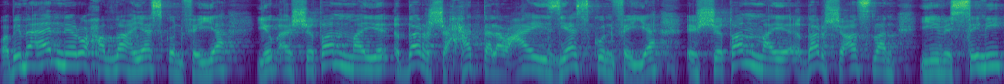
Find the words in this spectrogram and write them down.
وبما أن روح الله يسكن فيا يبقى الشيطان ما يقدرش حتى لو عايز يسكن فيا الشيطان ما يقدرش أصلا يمسني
